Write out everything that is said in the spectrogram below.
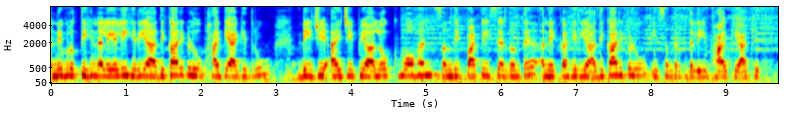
ನಿವೃತ್ತಿ ಹಿನ್ನೆಲೆಯಲ್ಲಿ ಹಿರಿಯ ಅಧಿಕಾರಿಗಳು ಭಾಗಿಯಾಗಿದ್ರು. ಡಿಜಿ ಐಜಿಪಿ ಅಲೋಕ್ ಮೋಹನ್, ಸಂದೀಪ್ ಪಾಟೀಲ್ ಸೇರಿದಂತೆ ಅನೇಕ ಹಿರಿಯ ಅಧಿಕಾರಿಗಳು ಈ ಸಂದರ್ಭದಲ್ಲಿ ಭಾಗಿಯಾಗಿದ್ದರು.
